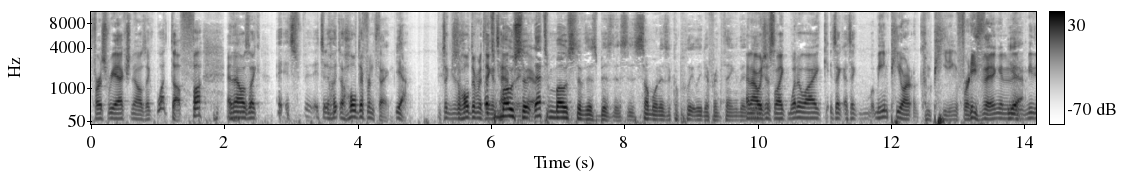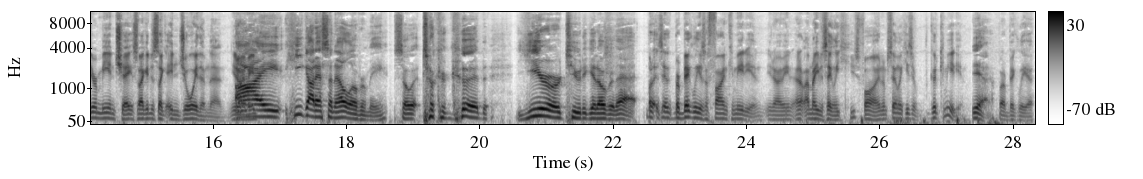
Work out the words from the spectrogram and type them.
first reaction, I was like, what the fuck? And then I was like, it's it's a, it's a whole different thing. yeah. It's like just a whole different thing. That's that's most of there. that's most of this business is someone is a completely different thing than And I was just like, what do I? It's like it's like me and Pete aren't competing for anything, and Yeah. neither me and Che, so I could just like enjoy them then. You know what I mean? I he got SNL over me, so it took a good year or two to get over that. But it's, Birbiglia is a fine comedian. You know what I mean? I'm not even saying like he's fine. I'm saying like he's a good comedian. Yeah. Birbiglia.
